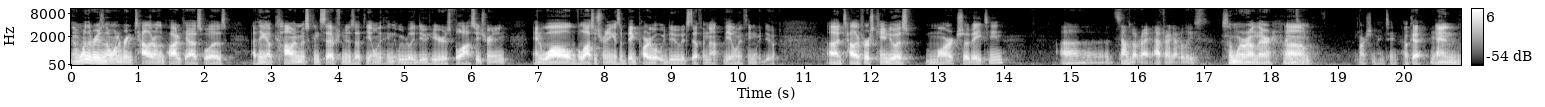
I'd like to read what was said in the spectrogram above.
and one of the reasons I want to bring Tyler on the podcast was I think a common misconception is that the only thing that we really do here is velocity training. And while velocity training is a big part of what we do, it's definitely not the only thing we do. Uh, Tyler first came to us March of 18, Uh, sounds about right. After I got released. somewhere around there. 19. Um, March of 19. Okay. Yeah. And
